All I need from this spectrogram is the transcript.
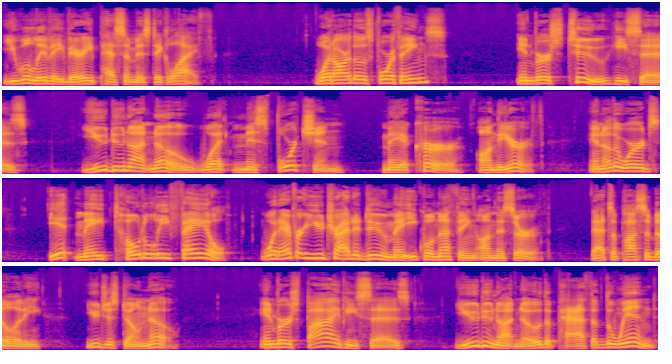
you will live a very pessimistic life. What are those four things? In verse 2, he says, You do not know what misfortune may occur on the earth. In other words, it may totally fail. Whatever you try to do may equal nothing on this earth. That's a possibility. You just don't know. In verse 5, he says, You do not know the path of the wind,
